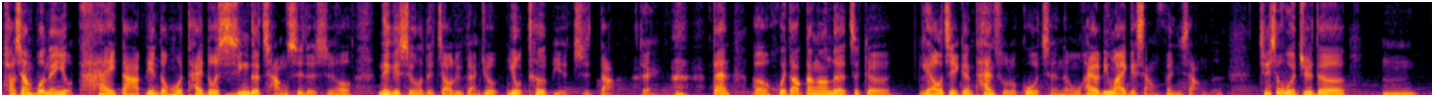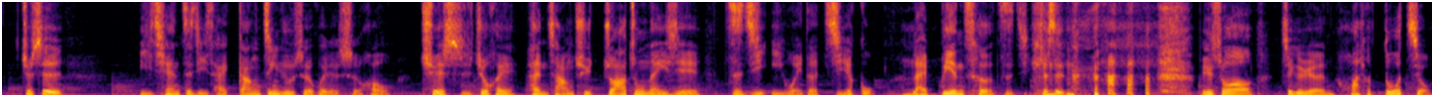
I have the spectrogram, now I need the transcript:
好像不能有太大变动或太多新的尝试的时候，那个时候的焦虑感就又特别之大。对，但呃，回到刚刚的这个了解跟探索的过程呢，我还有另外一个想分享的。其实我觉得，嗯，就是以前自己才刚进入社会的时候，确实就会很常去抓住那一些自己以为的结果来鞭策自己，就是。比如说，这个人花了多久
